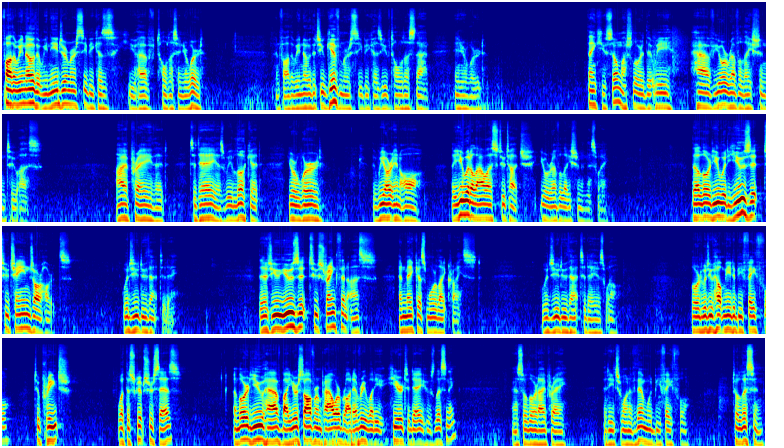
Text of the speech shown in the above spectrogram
Father, we know that we need your mercy because you have told us in your word. And Father, we know that you give mercy because you've told us that in your word. Thank you so much, Lord, that we have your revelation to us. I pray that today, as we look at your word, that we are in awe, that you would allow us to touch your revelation in this way. That, Lord, you would use it to change our hearts. Would you do that today? That as you use it to strengthen us and make us more like Christ, would you do that today as well? Lord, would you help me to be faithful to preach what the Scripture says? And Lord, you have, by your sovereign power, brought everybody here today who's listening. And so, Lord, I pray that each one of them would be faithful to listen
